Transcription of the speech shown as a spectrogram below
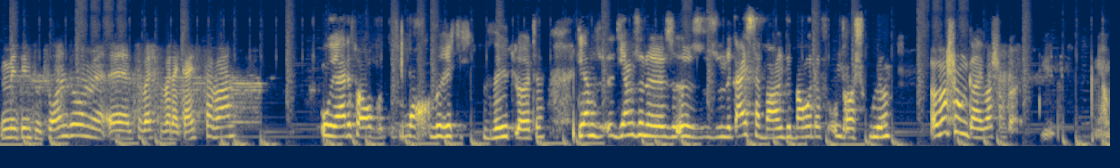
mit den Tutoren so, äh, zum Beispiel bei der Geisterbahn Oh ja, das war auch, das war auch richtig wild, Leute. Die haben, die haben so eine, so, so eine Geisterbahn gebaut auf unserer Schule. Aber war schon geil, war schon geil. Ja.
